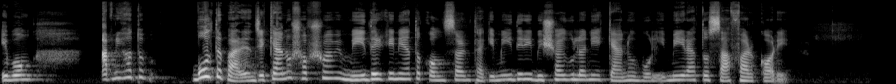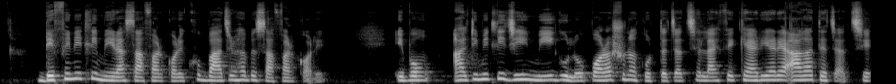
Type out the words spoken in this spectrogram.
এবং আপনি হয়তো বলতে পারেন যে কেন সবসময় আমি মেয়েদেরকে নিয়ে এত কনসার্ন থাকি, মেয়েদের এই বিষয়গুলো নিয়ে কেন বলি? মেয়েরা তো সাফার করে। ডেফিনেটলি মেয়েরা সাফার করে, খুব বাজেভাবে সাফার করে। এবং আলটিমেটলি যেই মেয়েগুলো পড়াশোনা করতে চাচ্ছে লাইফে ক্যারিয়ারে আগাতে চাচ্ছে,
